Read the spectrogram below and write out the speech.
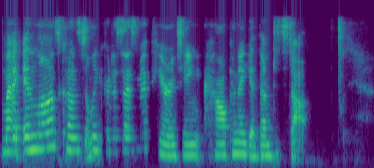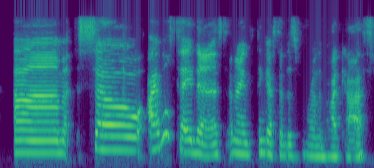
My in laws constantly criticize my parenting. How can I get them to stop? Um, so I will say this, and I think I've said this before on the podcast.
